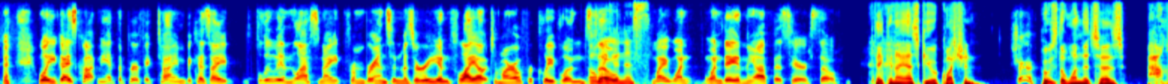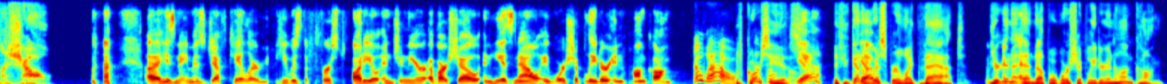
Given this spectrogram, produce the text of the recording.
well, you guys caught me at the perfect time because I flew in last night from Branson, Missouri, and fly out tomorrow for Cleveland. Oh so my goodness. my one one day in the office here. So hey, can I ask you a question? sure. Who's the one that says, Boundless Show? Uh, his name is Jeff Kaler. He was the first audio engineer of our show, and he is now a worship leader in Hong Kong. Oh, wow. Of course That's he is. Yeah. If you've got a whisper like that, you're going to end up a worship leader in Hong Kong.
